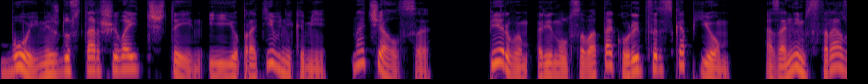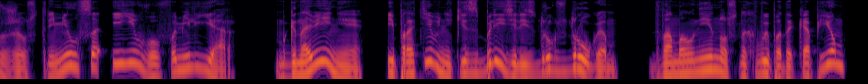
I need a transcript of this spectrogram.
бой между старшей Вайтштейн и ее противниками начался. Первым ринулся в атаку рыцарь с копьем, а за ним сразу же устремился и его фамильяр. Мгновение, и противники сблизились друг с другом. Два молниеносных выпада копьем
